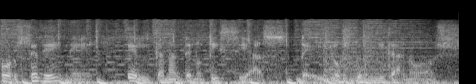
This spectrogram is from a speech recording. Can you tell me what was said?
por CDN, el canal de noticias de los dominicanos.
